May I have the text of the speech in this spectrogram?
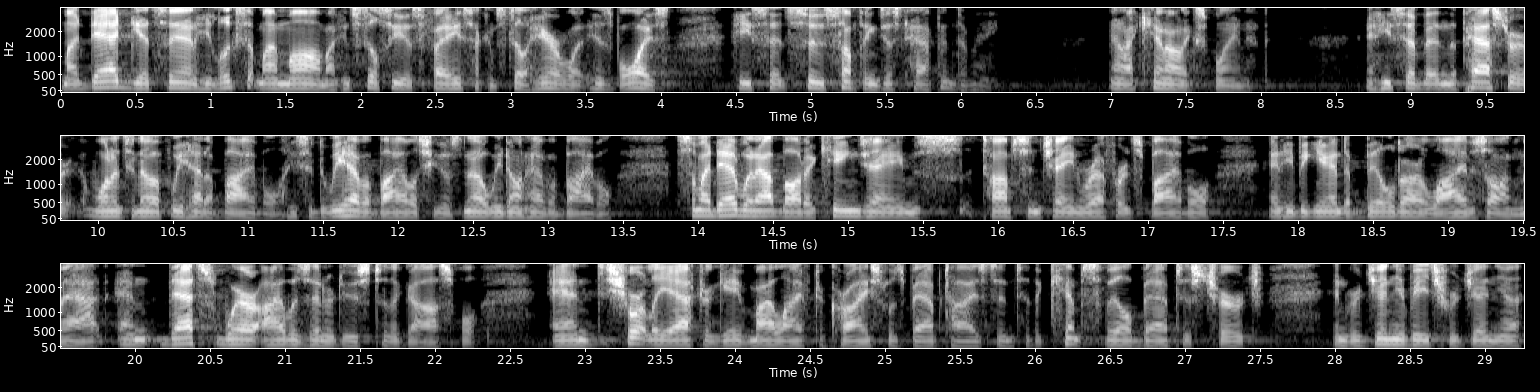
My dad gets in. He looks at my mom. I can still see his face. I can still hear what his voice. He said, "Sue, something just happened to me, and I cannot explain it." And he said, and the pastor wanted to know if we had a Bible. He said, Do we have a Bible? She goes, No, we don't have a Bible. So my dad went out, bought a King James Thompson Chain Reference Bible, and he began to build our lives on that. And that's where I was introduced to the gospel. And shortly after, gave my life to Christ, was baptized into the Kempsville Baptist Church in Virginia Beach, Virginia.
